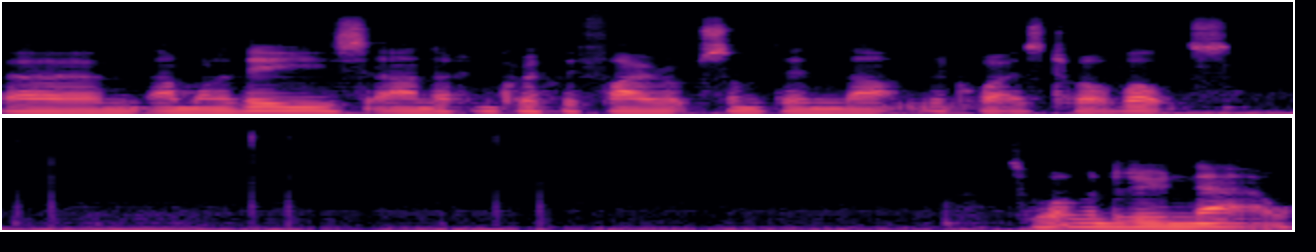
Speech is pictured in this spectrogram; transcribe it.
um, and one of these and I can quickly fire up something that requires 12 volts. So what I'm going to do now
